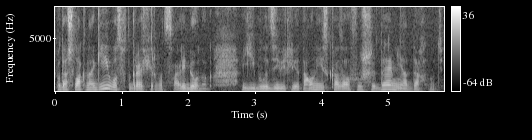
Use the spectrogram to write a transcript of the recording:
подошла к Нагиеву сфотографироваться, ребенок, ей было 9 лет, а он ей сказал, слушай, дай мне отдохнуть.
